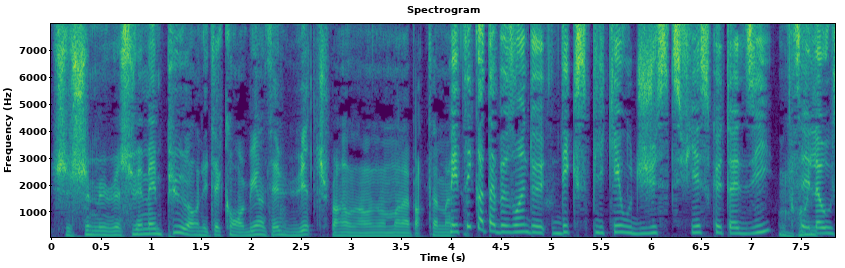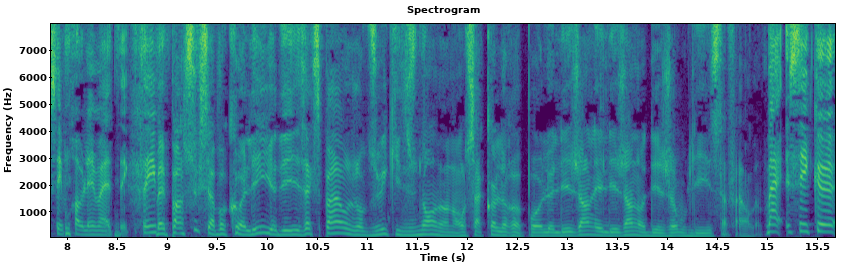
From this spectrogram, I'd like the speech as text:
je, je me me souviens même plus, on était combien? On était huit, je pense, dans, mon appartement. Mais tu sais, quand tu as besoin de d'expliquer ou de justifier ce que tu as dit, c'est là où c'est problématique. tu sais. Mais penses-tu que ça va coller? Il y a des experts aujourd'hui qui disent non, non, non, ça collera pas. là. Les gens, les, les gens l'ont déjà oublié, cette affaire-là. Ben, c'est que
